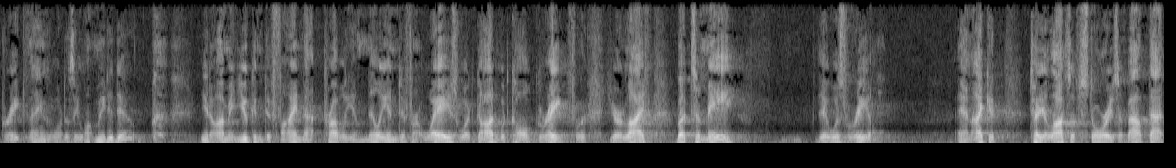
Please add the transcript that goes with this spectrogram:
Great things. What does he want me to do? You know, I mean, you can define that probably a million different ways, what God would call great for your life. But to me, it was real. And I could tell you lots of stories about that,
